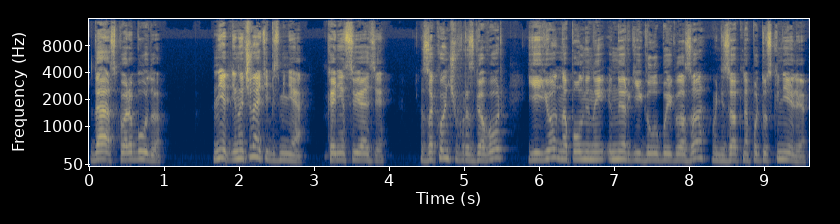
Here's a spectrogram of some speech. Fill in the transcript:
«Да, скоро буду». «Нет, не начинайте без меня». Конец связи. Закончив разговор, ее, наполненные энергией голубые глаза, внезапно потускнели.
